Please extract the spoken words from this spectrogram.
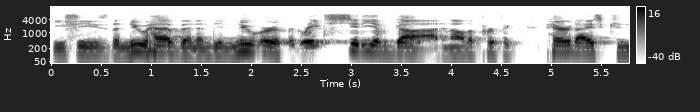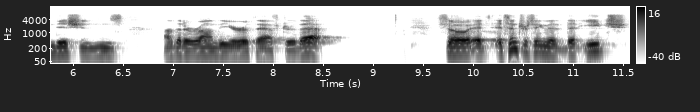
He sees the new heaven and the new earth, the great city of God, and all the perfect paradise conditions uh, that are on the earth after that. So it's, it's interesting that, that each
